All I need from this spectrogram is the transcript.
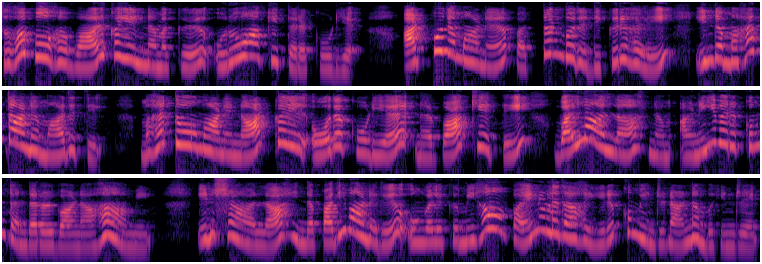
சுகபோக வாழ்க்கையை நமக்கு உருவாக்கி தரக்கூடிய அற்புதமான பத்தொன்பது திக்ருகளை இந்த மகத்தான மாதத்தில் மகத்துவமான நாட்களில் ஓதக்கூடிய நற்பாக்கியத்தை வல்ல அல்லாஹ் நம் அனைவருக்கும் தந்தருள்வானாக. ஆமீன். இன்ஷா அல்லாஹ் இந்த பதிவானது உங்களுக்கு மிகவும் பயனுள்ளதாக இருக்கும் என்று நான் நம்புகின்றேன்.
